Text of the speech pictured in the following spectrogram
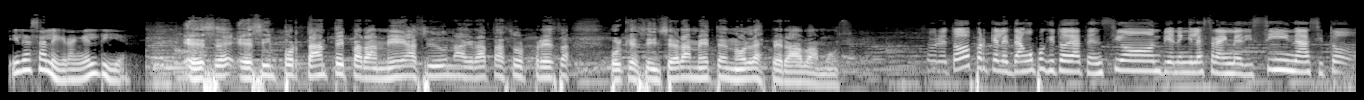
y les alegran el día. Es, es importante y para mí ha sido una grata sorpresa porque sinceramente no la esperábamos. Sobre todo porque les dan un poquito de atención, vienen y les traen medicinas y todo.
